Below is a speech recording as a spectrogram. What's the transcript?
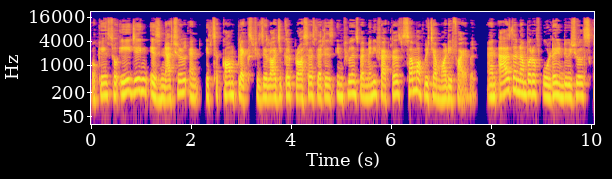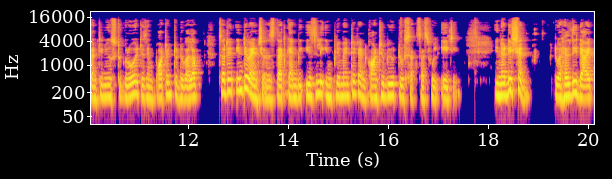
okay? So, aging is natural and it's a complex physiological process that is influenced by many factors, some of which are modifiable. And as the number of older individuals continues to grow, it is important to develop certain interventions that can be easily implemented and contribute to successful aging. In addition, to a healthy diet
